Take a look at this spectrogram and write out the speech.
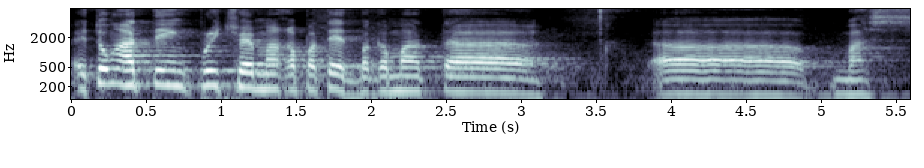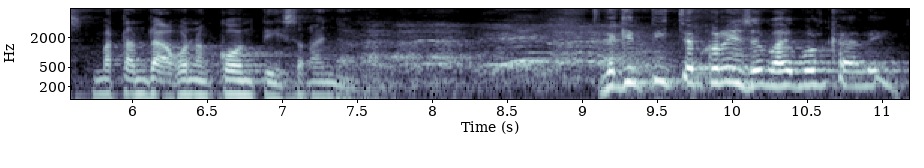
itong ating preacher, mga kapatid, bagamat uh, uh, mas matanda ako ng konti sa kanya. Naging teacher ko rin sa Bible College.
